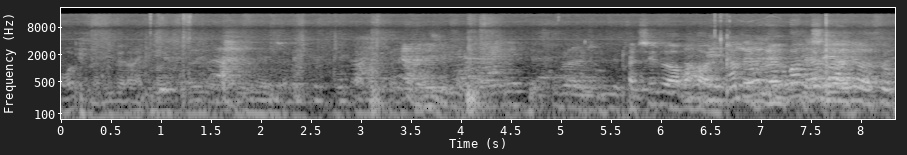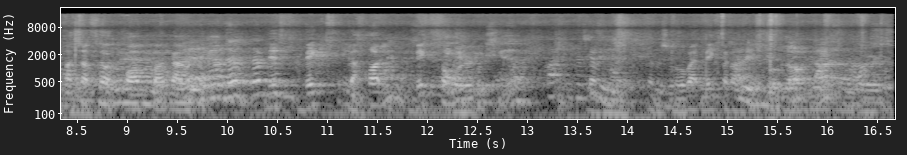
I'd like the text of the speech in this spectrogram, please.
bruger vi dem alligevel rigtig meget sted i livet, så det gør man selvfølgelig. Princippet om at holde fikseret, og så få kroppen mange gange lidt væk, eller holde væk fra ryggen. Så vi skubber den ikke for sådan lidt ud op langt fra ryggen.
